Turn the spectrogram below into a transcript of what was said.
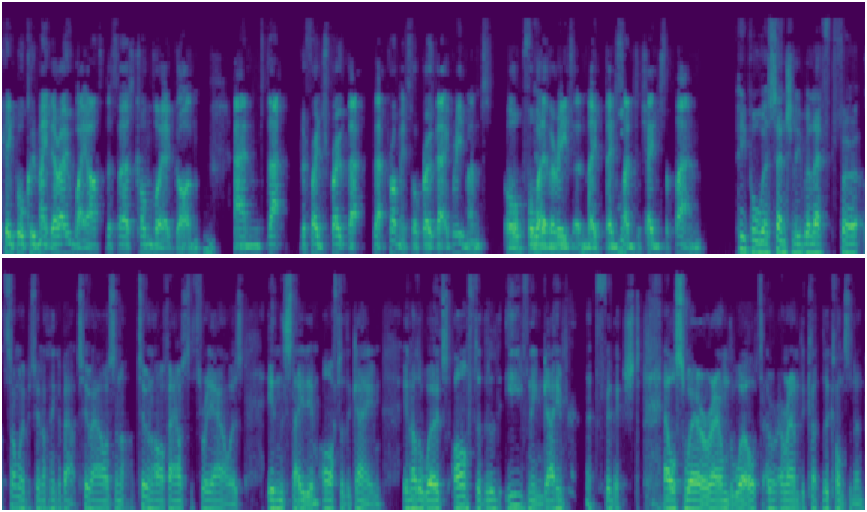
people could make their own way after the first convoy had gone. Mm. And that the French broke that, that promise or broke that agreement or for whatever reason, they, they decided to change the plan people essentially were left for somewhere between I think about two hours and two and a half hours to three hours in the stadium after the game. In other words, after the evening game had finished elsewhere around the world, around the, the continent.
